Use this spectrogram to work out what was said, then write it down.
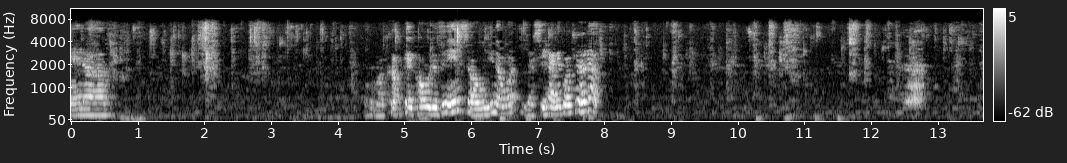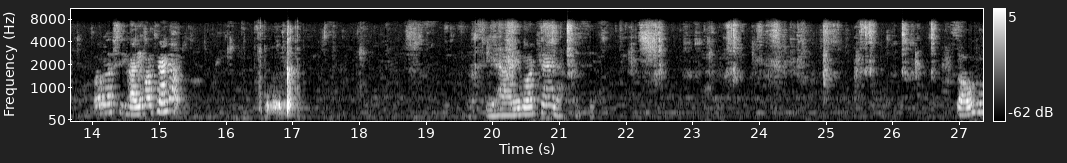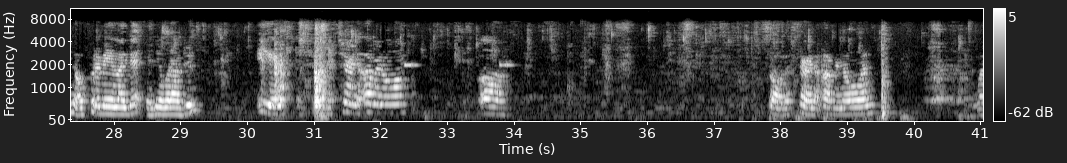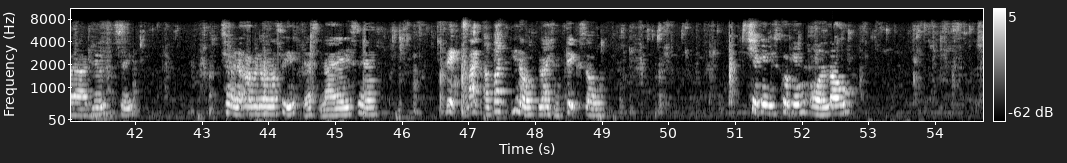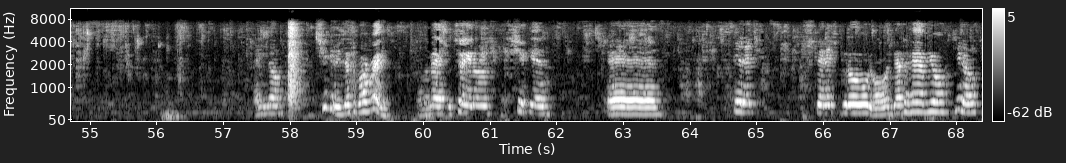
and uh, put my cupcake holders in. So you know what? Let's see how they're gonna turn out. Well, let's see how they're gonna turn out. See how they're gonna turn out. Let's see. So, you know, put them in like that. And then what I'll do is turn the oven on. Uh, so let's turn the oven on. What I do, see, turn the oven on. See, that's nice and thick, like a bunch, you know, nice and thick. So chicken is cooking on low. And you know, chicken is just about ready. On the mashed potatoes, chicken, and spinach. spinach, good old, you always got to have your, you know,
